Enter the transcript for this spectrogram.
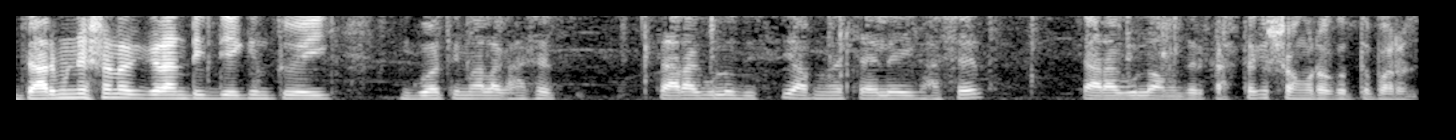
জার্মিনেশনের গ্যারান্টি দিয়ে কিন্তু এই গুয়াতিমালা ঘাসের চারাগুলো দিচ্ছি। আপনারা চাইলে এই ঘাসের চারাগুলো আমাদের কাছ থেকে সংগ্রহ করতে পারেন।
